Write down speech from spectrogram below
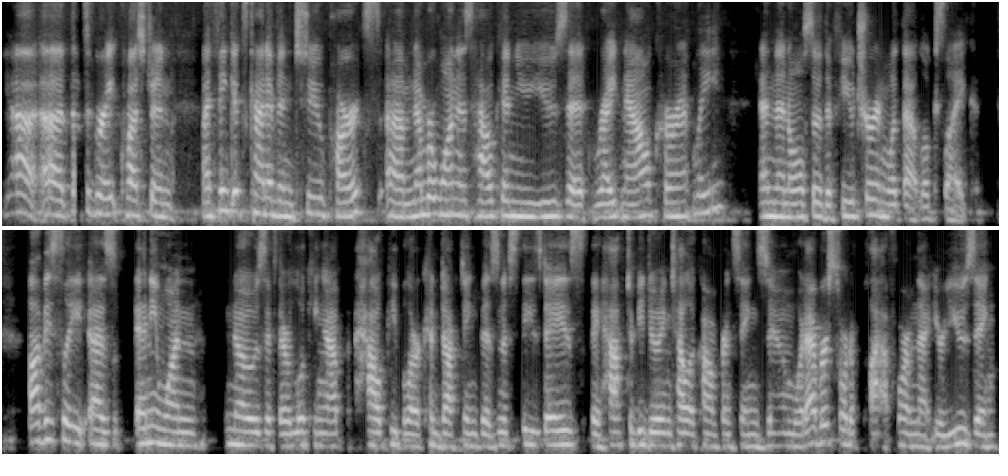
Yeah, uh, that's a great question. I think it's kind of in two parts. Um, number one is how can you use it right now, currently, and then also the future and what that looks like. Obviously, as anyone knows, if they're looking up how people are conducting business these days, they have to be doing teleconferencing, Zoom, whatever sort of platform that you're using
